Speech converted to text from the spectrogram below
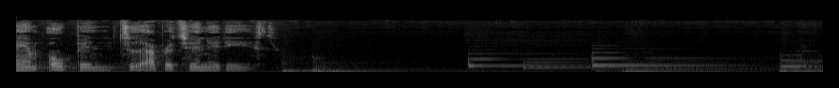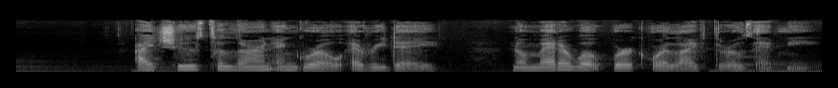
I am open to opportunities. I choose to learn and grow every day, no matter what work or life throws at me.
